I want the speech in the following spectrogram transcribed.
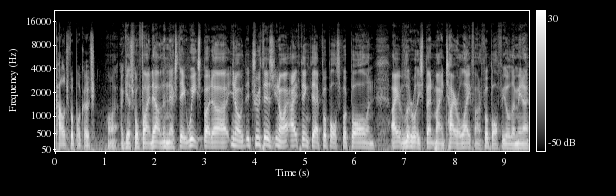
college football coach. Well, I guess we'll find out in the next eight weeks. But uh, you know, the truth is, you know, I, I think that football is football, and I have literally spent my entire life on a football field. I mean, I.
